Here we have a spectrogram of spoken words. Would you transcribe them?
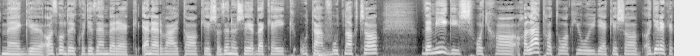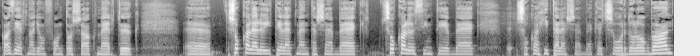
meg azt gondoljuk, hogy az emberek enerváltak, és az önös érdekeik után uh-huh. futnak csak, de mégis, hogyha ha láthatóak jó ügyek, és a, a gyerekek azért nagyon fontosak, mert ők sokkal előítéletmentesebbek, sokkal őszintébbek, sokkal hitelesebbek egy sor dologban.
